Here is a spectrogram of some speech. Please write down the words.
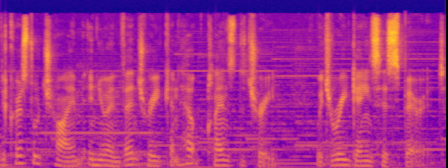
the crystal chime in your inventory can help cleanse the tree, which regains his spirit.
